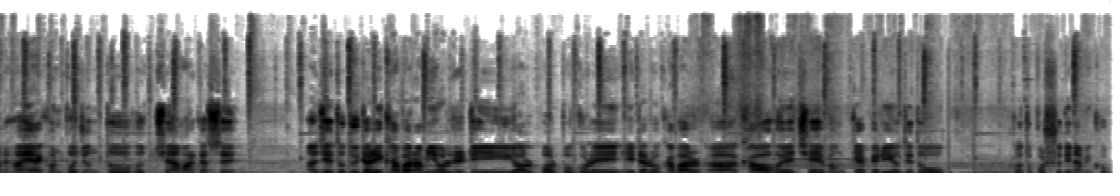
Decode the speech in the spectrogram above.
মনে হয়। এখন পর্যন্ত হচ্ছে আমার কাছে যেহেতু দুইটারই খাবার আমি অলরেডি অল্প অল্প করে এটারও খাবার খাওয়া হয়েছে এবং ক্যাপেরিওতে তো গত পরশু দিন আমি খুব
